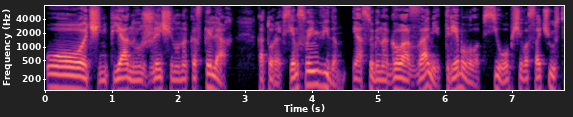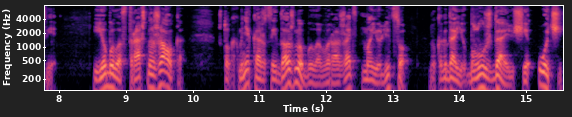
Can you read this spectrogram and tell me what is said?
очень пьяную женщину на костылях, которая всем своим видом и особенно глазами требовала всеобщего сочувствия. Ее было страшно жалко, что, как мне кажется, и должно было выражать мое лицо. Но когда ее блуждающие очи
